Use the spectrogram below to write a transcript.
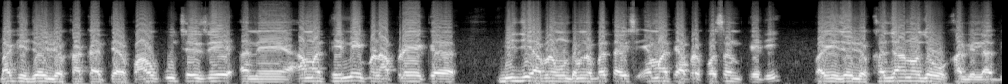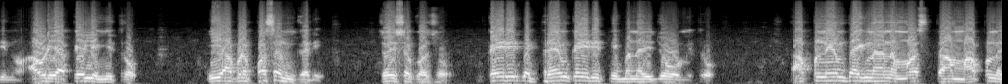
બાકી જોઈ લો કાકા, અત્યારે ભાવ પૂછે છે અને આમાંથી નહીં, પણ આપણે એક બીજી આપણે હું તમને બતાવીશ, એમાંથી આપણે પસંદ કરી. બાકી જોઈ લો ખજાનો જોવો ખાલી લાદીનો. આવડી આ પેલી મિત્રો. એ આપણે પસંદ કરી. જોઈ શકો છો. કઈ રીતની, ફ્રેમ કઈ રીતની બનાવી જોવો મિત્રો? આપણને એમ થાય કે ના ના, મસ્ત આમ આપણને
